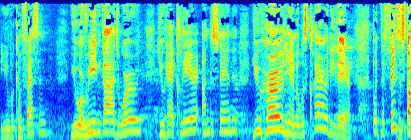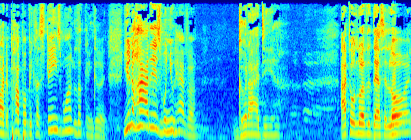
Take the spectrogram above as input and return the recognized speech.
you were confessing, you were reading God's word, you had clear understanding, you heard Him, it was clarity there. But defenses started to pop up because things weren't looking good. You know how it is when you have a good idea? I told Lord day, I said, Lord,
